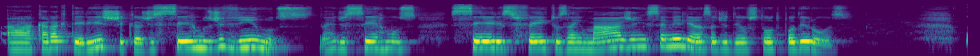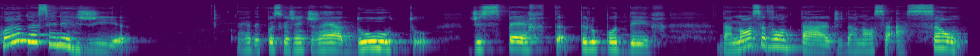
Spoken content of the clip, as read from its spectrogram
a característica de sermos divinos, né? de sermos seres feitos à imagem e semelhança de Deus Todo-Poderoso. Quando essa energia, né, depois que a gente já é adulto, desperta pelo poder da nossa vontade, da nossa ação,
